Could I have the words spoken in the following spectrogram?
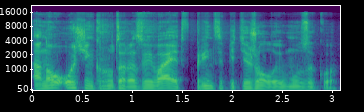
оно очень круто развивает, в принципе, тяжелую музыку.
